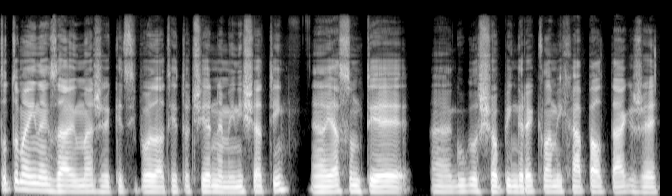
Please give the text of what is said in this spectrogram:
Toto ma inak zaujíma, že keď si povedal tieto čierne minišaty, uh, ja som tie uh, Google Shopping reklamy chápal tak, že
